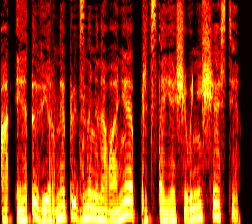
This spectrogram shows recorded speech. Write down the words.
а это верное предзнаменование предстоящего несчастья.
